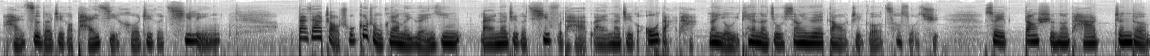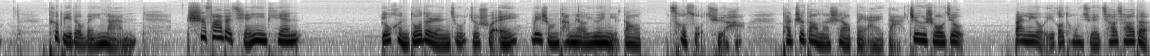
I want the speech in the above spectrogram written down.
孩子的这个排挤和这个欺凌。大家找出各种各样的原因来呢，这个欺负他，来呢这个殴打他。那有一天呢，就相约到这个厕所去。所以当时呢，他真的特别的为难。事发的前一天。有很多的人就就说，哎，为什么他们要约你到厕所去？哈，他知道呢是要被挨打。这个时候，就班里有一个同学悄悄的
